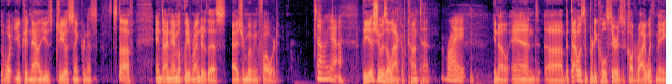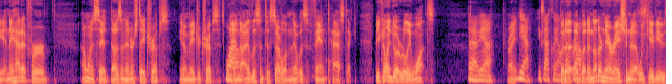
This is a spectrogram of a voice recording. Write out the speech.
of what you could now use geosynchronous stuff and dynamically render this as you're moving forward Oh, yeah. the issue is a lack of content Right. you know and uh, but that was a pretty cool series it's called ride with me and they had it for i don't want to say a dozen interstate trips you know major trips Wow. and i listened to several of them and it was fantastic but you can only do it really once Oh, yeah. Right Yeah, exactly. But that uh, but another narration that would give you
